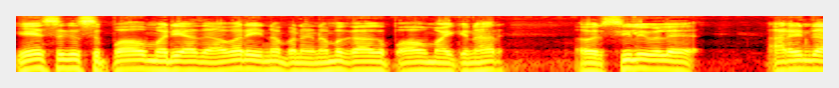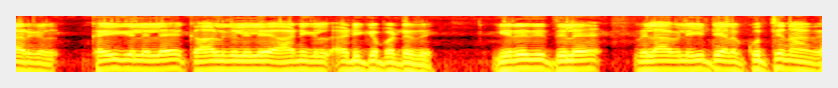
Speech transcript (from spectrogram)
இயேசு கிறிஸ்து பாவம் அறியாத அவரை என்ன பண்ணாங்க நமக்காக பாவமாக்கினார். அவர் சிலுவில் அறைந்தார்கள். கைகளிலே கால்களிலே ஆணிகள் அடிக்கப்பட்டது. இறுதித்தில் விழாவில் ஈட்டியால் குத்தினாங்க.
